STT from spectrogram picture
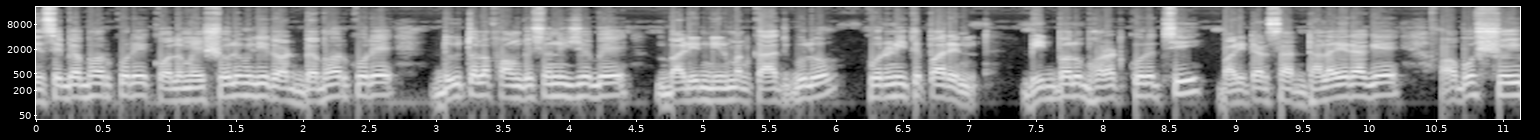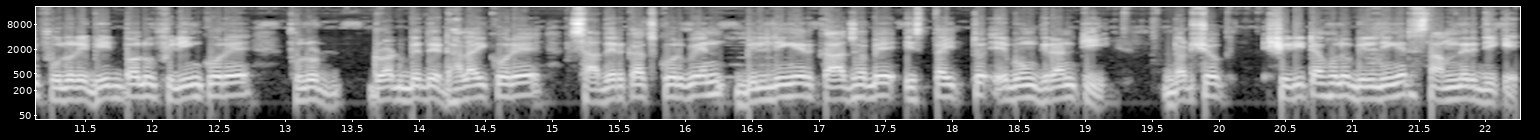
বেসে ব্যবহার করে কলমের ষোলো মিলি রড ব্যবহার করে দুইতলা ফাউন্ডেশন হিসেবে বাড়ির নির্মাণ কাজগুলো করে নিতে পারেন। ভিট বালু ভরাট করেছি, বাড়িটার সার ঢালাইয়ের আগে। অবশ্যই ফুলরে ভিট বালু ফিলিং করে, ফুলোর রড বেঁধে ঢালাই করে ছাদের কাজ করবেন। বিল্ডিংয়ের কাজ হবে স্থায়িত্ব এবং গ্যারান্টি। দর্শক, সিঁড়িটা হলো বিল্ডিংয়ের সামনের দিকে।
